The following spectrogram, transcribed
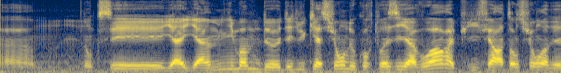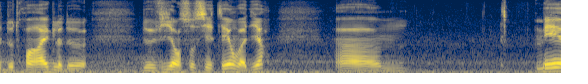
Euh, donc il y a, un minimum d'éducation, de, courtoisie à avoir et puis faire attention à deux trois règles de, vie en société, on va dire. Mais,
